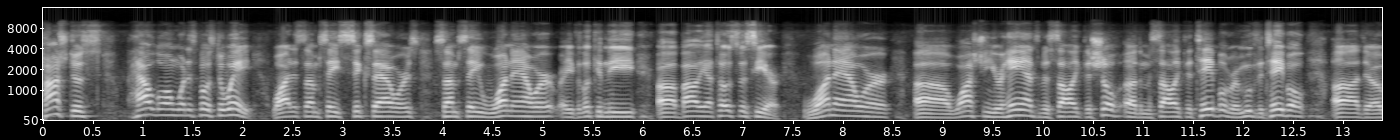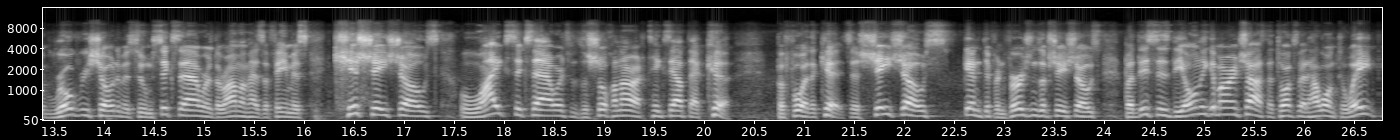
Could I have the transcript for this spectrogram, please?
Pashtus, how long one is supposed to wait? Why do some say six hours? Some say one hour. If you look in the uh, here, one hour uh, washing your hands, masalik the shul, uh, the masalik the table, remove the table. Uh, the Rov Rishonim assume six hours. The Rambam has a famous kishe shows like six hours, but the Shulchan Aruch takes out that k before the k. It says sheshos. Again, different versions of sheshos, but this is the only Gemara in Shas that talks about how long to wait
